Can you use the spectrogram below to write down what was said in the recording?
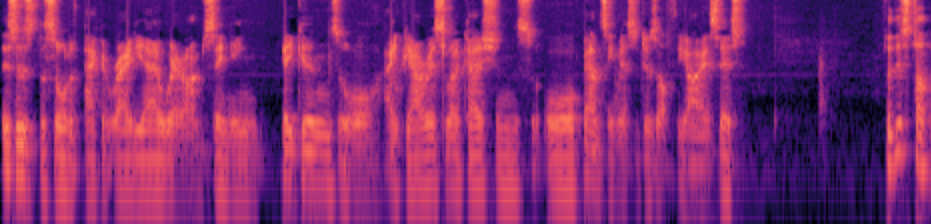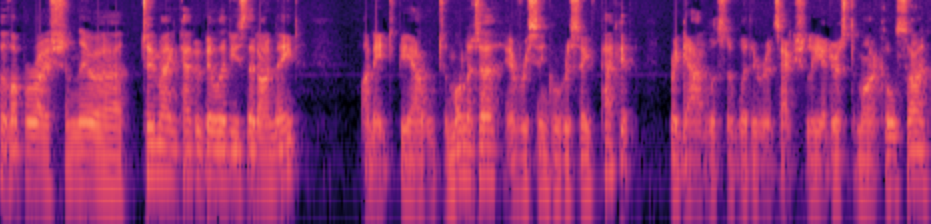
This is the sort of packet radio where I'm sending beacons or APRS locations or bouncing messages off the ISS. For this type of operation there are two main capabilities that I need. I need to be able to monitor every single received packet regardless of whether it's actually addressed to my call sign.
